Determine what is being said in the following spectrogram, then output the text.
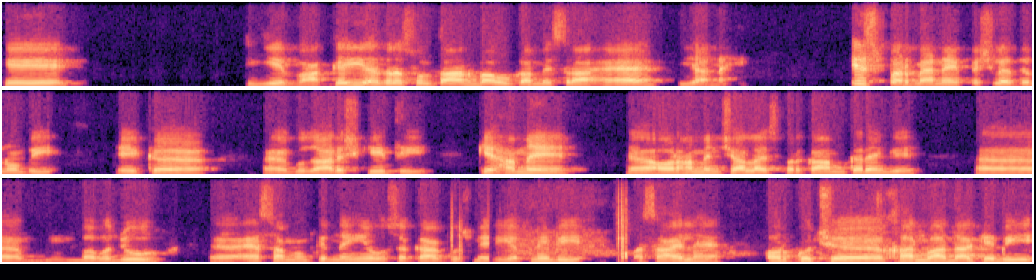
کہ یہ واقعی حضرت سلطان باہو کا مصرا ہے یا نہیں؟ اس پر میں نے پچھلے دنوں بھی ایک گزارش کی تھی کہ ہمیں اور ہم انشاءاللہ اس پر کام کریں گے۔ اہ، ایسا ممکن نہیں ہو سکا۔ کچھ میری اپنی بھی مسائل ہیں اور کچھ خانوادہ کے بھی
